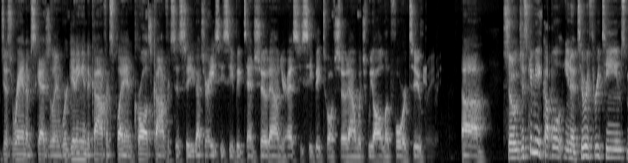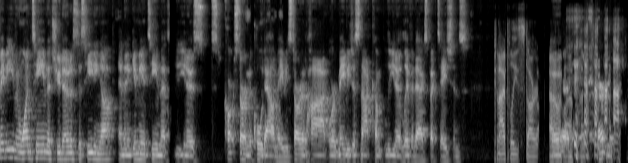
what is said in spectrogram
just random scheduling. We're getting into conference play and cross conferences. So you got your ACC Big Ten showdown, your SEC Big Twelve showdown, which we all look forward to. Um, so just give me a couple, you know, two or three teams, maybe even one team that you noticed is heating up, and then give me a team that's you know starting to cool down, maybe started hot, or maybe just not come, you know, living to expectations. Can I please start? Oh,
